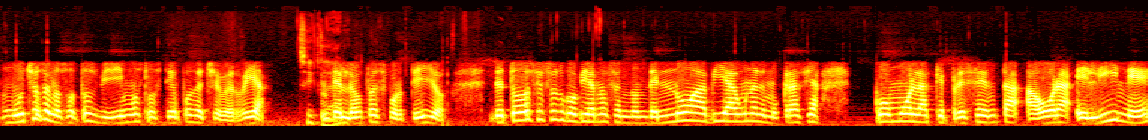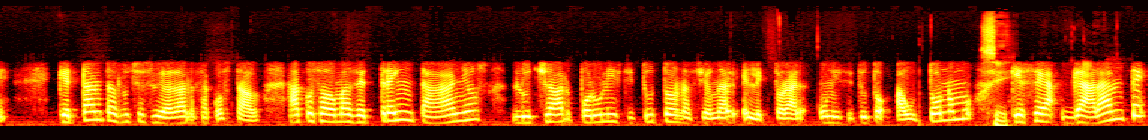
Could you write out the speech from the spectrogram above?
muchos de nosotros vivimos los tiempos de Echeverría, de López Portillo, de todos esos gobiernos en donde no había una democracia como la que presenta ahora el INE, que tantas luchas ciudadanas ha costado. Ha costado más de 30 años luchar por un instituto nacional electoral, un instituto autónomo que sea garante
